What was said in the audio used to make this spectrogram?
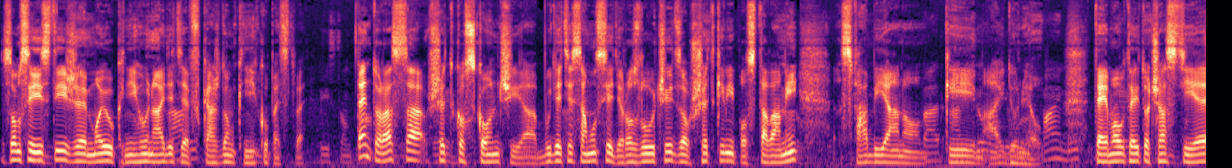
Som si istý, istý, že moju knihu nájdete v každom knihkupectve. Tento raz sa všetko skončí a budete sa musieť rozlúčiť so všetkými postavami, s Fabianom, Kým aj Duniou. Témou tejto časti je,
